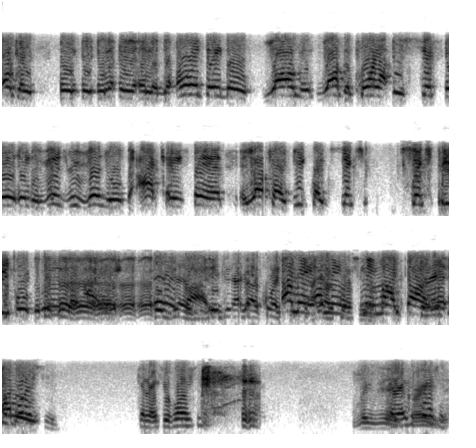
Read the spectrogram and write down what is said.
Okay, and, and, and, and the only thing though y'all can- y'all can point out is six individual individuals that I can't stand, and y'all try to equate six six people to that I hate Big everybody. J, Big J, I got a question. I mean, I a mean. I mean, my God, Can I ask you I mean, question? Can I ask you a question? Can I ask you a question?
